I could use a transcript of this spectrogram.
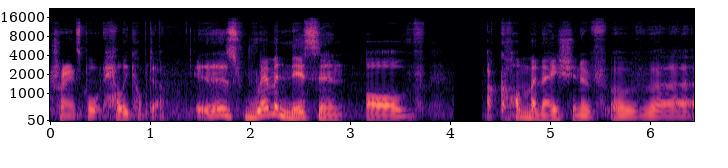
transport helicopter. It is reminiscent of a combination of, of uh,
